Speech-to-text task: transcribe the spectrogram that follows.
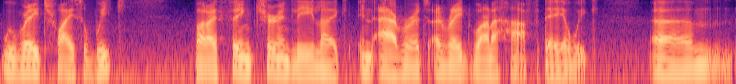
we raid twice a week, but I think currently, like in average, I raid one and a half day a week, um,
